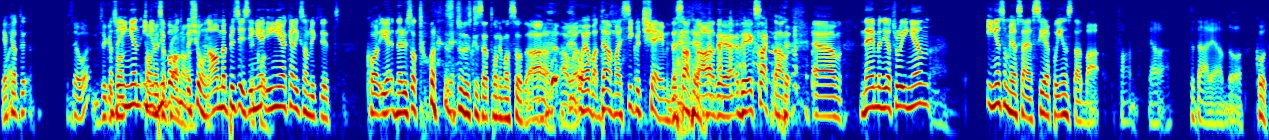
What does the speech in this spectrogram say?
Jag kan inte... what? Alltså ingen, ingen privatperson. va? Ja, men precis. Är Ingen, ingen jag kan liksom riktigt... kolla- jag- När du sa Tony, så trodde du skulle säga Tony Massoud. Ah. ah, well. Och jag bara, damn, my secret shame. Det är sant. Ah, det, är- det är exakt han. Ehm, nej, men jag tror ingen, ingen som jag här, ser på Insta bara, fan, ja, det där är ändå coolt.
